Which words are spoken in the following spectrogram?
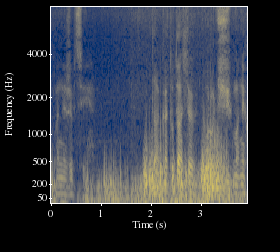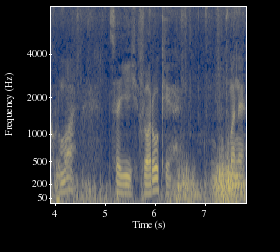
в мене живці. Так, а тут ось поруч в мене хурма. Це їй два роки. У мене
